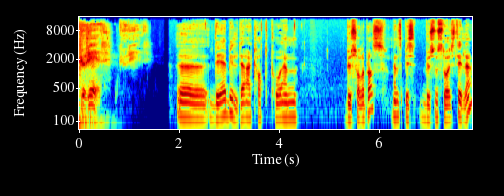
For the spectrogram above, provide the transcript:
Kurer. Eh, det bildet er tatt på en bussholdeplass mens bussen står stille.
